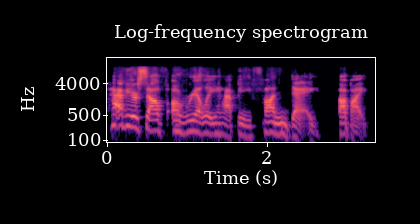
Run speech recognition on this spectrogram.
Have yourself a really happy, fun day. Bye bye.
